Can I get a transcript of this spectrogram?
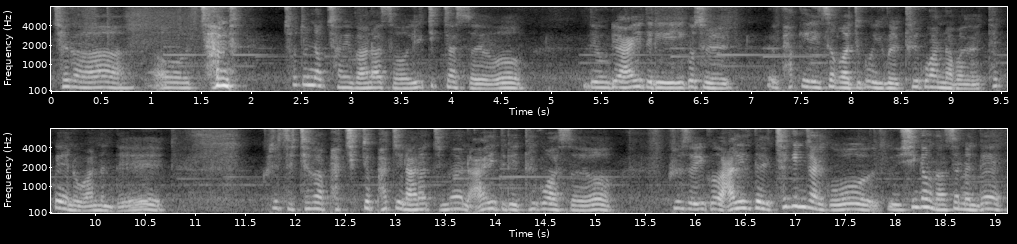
제가 어, 잠 초저녁 잠이 많아서 일찍 잤어요. 근데 우리 아이들이 이것을 밖에 있어가지고 이걸 들고 왔나 봐요. 택배로 왔는데 그래서 제가 바- 직접 받진 않았지만 아이들이 들고 왔어요. 그래서 이거 아이들 그 신경 안 썼는데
